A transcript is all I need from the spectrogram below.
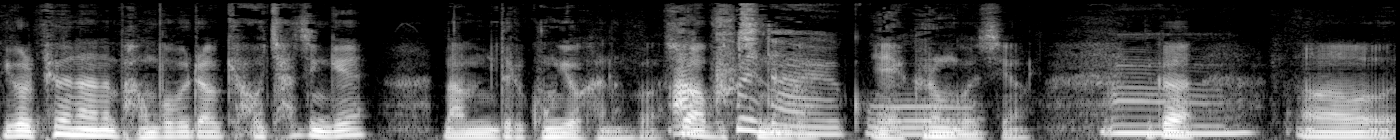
이걸 표현하는 방법이라고 겨우 찾은 게 남들을 공격하는 거, 쏘아 붙이는 거, 예 그런 거죠. 그러니까 음. 어,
